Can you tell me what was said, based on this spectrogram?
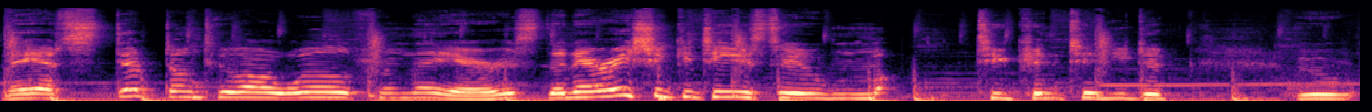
They have stepped onto our world from theirs. The narration continues to to continue to,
